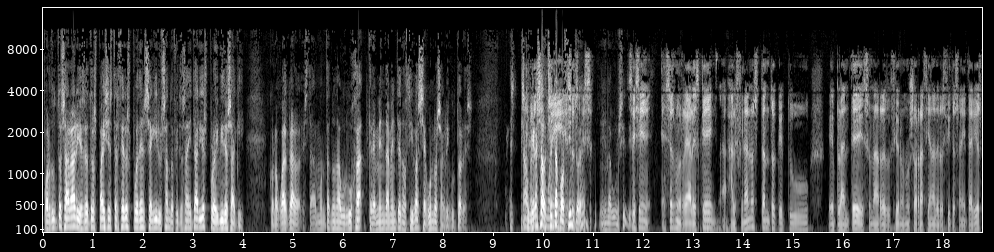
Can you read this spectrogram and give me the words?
productos agrarios de otros países terceros pueden seguir usando fitosanitarios prohibidos aquí. Con lo cual, claro, están montando una burbuja tremendamente nociva según los agricultores. Es, es no, que llegas al 80%, muy, es, ¿eh? En algún sitio. Sí, sí, eso es muy real. Es que al final no es tanto que tú eh, plantees una reducción o un uso racional de los fitosanitarios,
